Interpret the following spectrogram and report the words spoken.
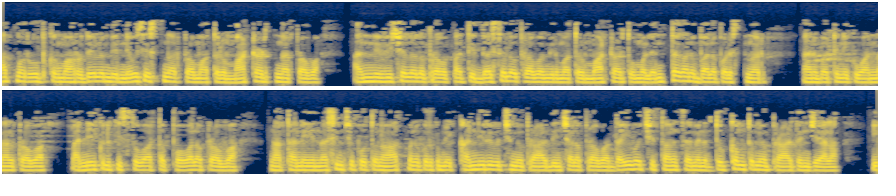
ఆత్మ రూపకం మా హృదయంలో మీరు నివసిస్తున్నారు ప్రభా మాతో మాట్లాడుతున్నారు ప్రభావ అన్ని విషయాలలో ప్రభా ప్రతి దశలో ప్రభా మీరు మాతో మాట్లాడుతూ మమ్మల్ని ఎంతగానో బలపరుస్తున్నారు. దాన్ని బట్టి నీకు వందాలు ప్రభావ అనేకులకి ఇస్తూ వార్త పోవాలా ప్రభావ నా తన నశించిపోతున్న ఆత్మల కొరకు మీకు కన్నీరు వచ్చి మేము ప్రార్థించాలా ప్రభావ దైవ చిత్తానుసరమైన దుఃఖంతో మేము ప్రార్థన చేయాలా. ఈ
